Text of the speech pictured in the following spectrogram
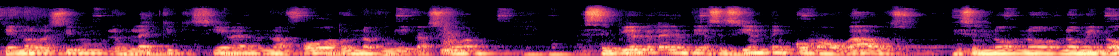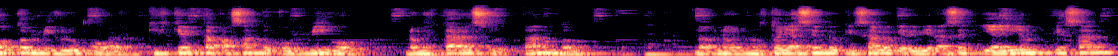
que no reciben los likes que quisieran en una foto, en una publicación. Se pierde la identidad, se sienten como ahogados. Dicen, no, no, no me noto en mi grupo. ¿Qué, ¿Qué está pasando conmigo? No me está resultando. No, no, no estoy haciendo quizá lo que debiera hacer. Y ahí empiezan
